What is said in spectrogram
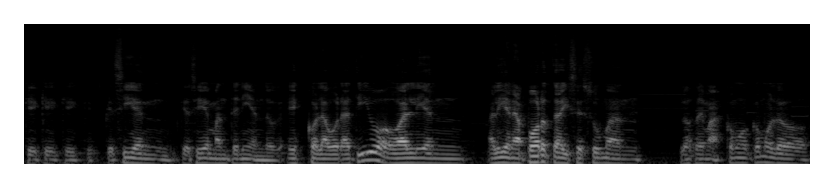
que, que, que, que- que siguen, que siguen manteniendo, ¿es colaborativo o alguien, alguien aporta y se suman los demás? ¿Cómo, cómo lo...?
